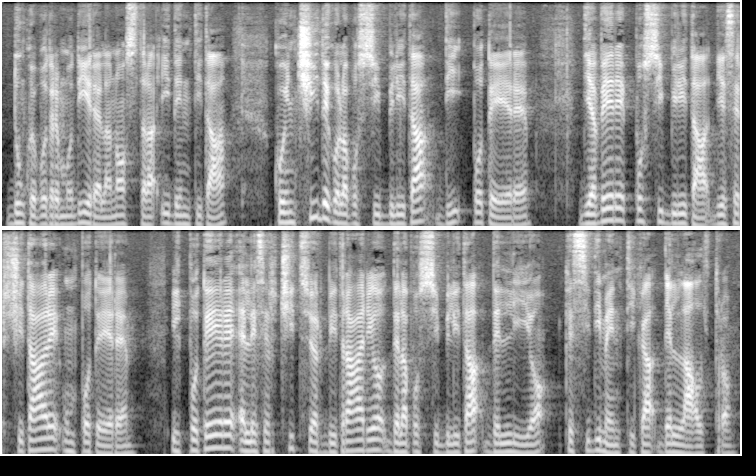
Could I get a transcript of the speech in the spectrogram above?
dunque potremmo dire la nostra identità, coincide con la possibilità di potere, di avere possibilità di esercitare un potere. Il potere è l'esercizio arbitrario della possibilità dell'io che si dimentica dell'altro.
